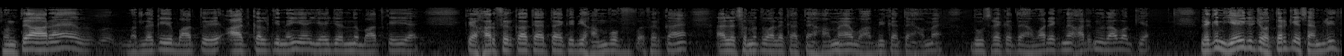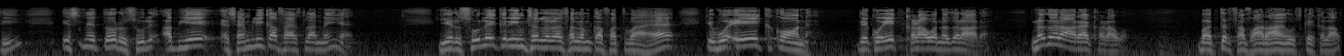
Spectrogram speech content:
सुनते आ रहे हैं मतलब कि ये बात तो आजकल की नहीं है, ये जो इन्होंने बात कही है कि हर फिरका कहता है कि जी हम वो फिरका हैं, अहले सुन्नत वाले कहते हैं हम हैं वहाँ भी कहते हैं हम हैं, दूसरे कहते हैं हमारे, एक ने, हर एक ने दावा किया। लेकिन ये जो चौहत्तर की असम्बली थी, इसने तो रसूल, अब ये असम्बली का फैसला नहीं है। ये रसूल करीम सल्लल्लाहु अलैहि का फतवा है कि वो एक कौन है। देखो, एक खड़ा हुआ नज़र आ रहा है। नज़र आ रहा है, खड़ा हुआ। बहत्तर सफ़ा रहा है उसके खिलाफ।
